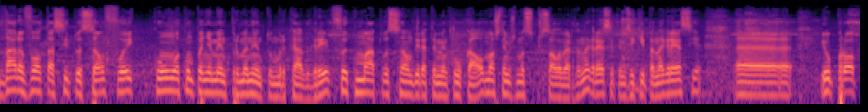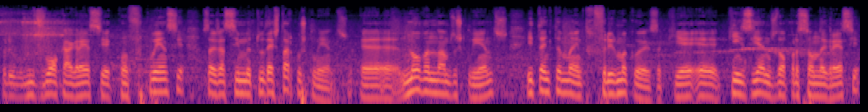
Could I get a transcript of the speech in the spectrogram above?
o, dar a volta à situação foi com um acompanhamento permanente do mercado grego, foi com uma atuação diretamente local. Nós temos uma sucursal aberta na Grécia, temos equipa na Grécia. Uh, eu próprio me desloco à Grécia com frequência, ou seja, acima de tudo é estar com os clientes. Uh, não abandonamos os clientes e tenho também de referir uma coisa, que é, é 15 anos de operação na Grécia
